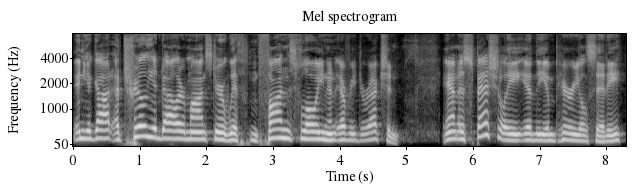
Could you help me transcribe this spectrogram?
and you got a trillion dollar monster with funds flowing in every direction. And especially in the imperial city,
